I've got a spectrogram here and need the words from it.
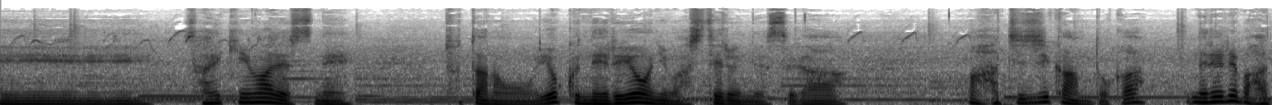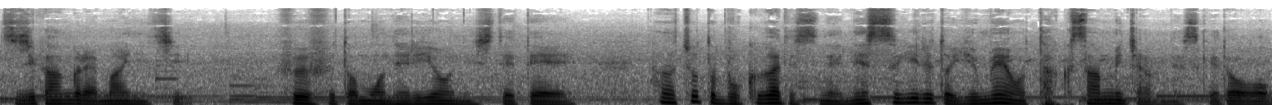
えー、最近はですねちょっとあのよく寝るようにはしてるんですが、まあ、8時間とか寝れれば8時間ぐらい毎日夫婦とも寝るようにしててただちょっと僕がですね寝すぎると夢をたくさん見ちゃうんですけど、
